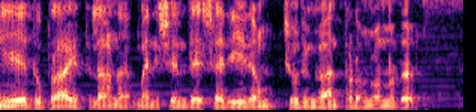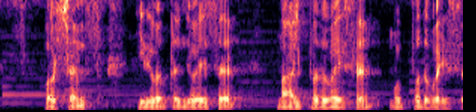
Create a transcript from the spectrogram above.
ഏതു പ്രായത്തിലാണ് മനുഷ്യന്റെ ശരീരം ചുരുങ്ങാൻ തുടങ്ങുന്നത്? ഓപ്ഷൻസ് ഇരുപത്തഞ്ച് വയസ്സ് നാൽപ്പത് വയസ്സ് മുപ്പത് വയസ്സ്.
